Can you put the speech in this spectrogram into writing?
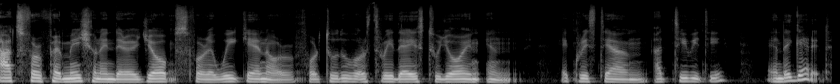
ask for permission in their jobs for a weekend or for two or three days to join in a Christian activity, and they get it.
